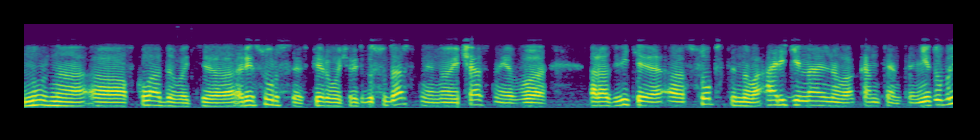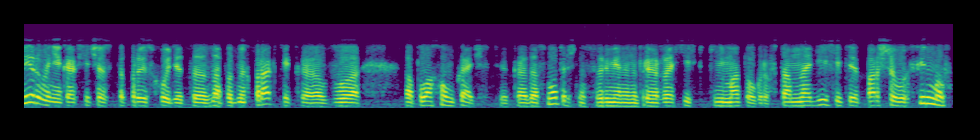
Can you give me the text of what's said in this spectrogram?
нужно э, вкладывать э, ресурсы, в первую очередь государственные, но и частные, в развитие собственного оригинального контента. Не дублирование, как сейчас это происходит, западных практик в плохом качестве. Когда смотришь на современный, например, российский кинематограф, там на 10 паршивых фильмов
